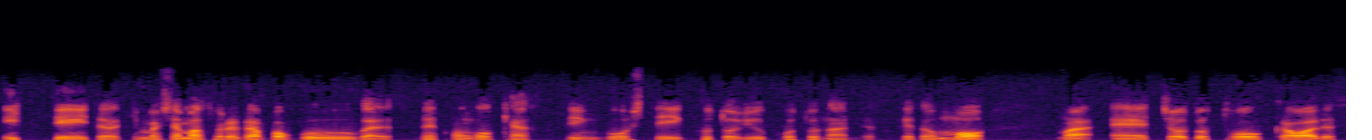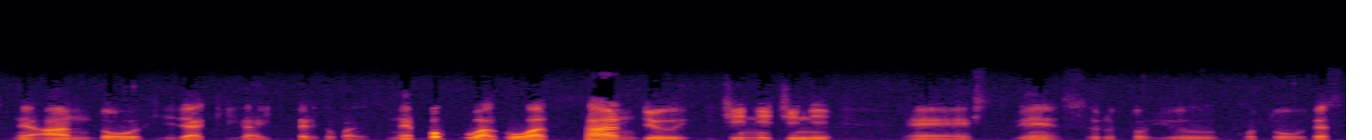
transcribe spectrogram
行っていただきました。まあ、それが僕がですね、今後キャスティングをしていくということなんですけども、まあ、えーちょうど10日はですね、安藤秀明が行ったりとかですね、僕は5月31日に、えー出演するということです。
